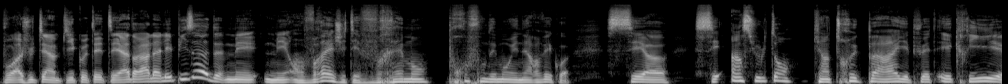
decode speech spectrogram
pour ajouter un petit côté théâtral à l'épisode. Mais, mais en vrai, j'étais vraiment profondément énervé, quoi. C'est, euh, c'est insultant qu'un truc pareil ait pu être écrit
